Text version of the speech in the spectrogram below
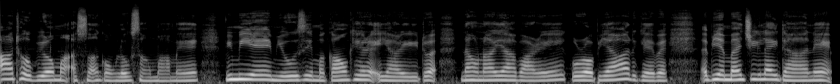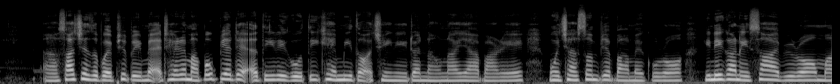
အားထုတ်ပြီးတော့မှအစွမ်းကုန်လှုပ်ဆောင်ပါမယ်မိမိရဲ့မျိုးစီမကောင်းခဲ့တဲ့အရာတွေအတွက်နှောင်နာရပါတယ်ကိုရောဖျားတကယ်ပဲအပြင်ပန်းကြီးလိုက်တာနဲ့အာ စားချင်စပွဲဖြစ်ပေမဲ့အထဲထဲမှာပုတ်ပြက်တဲ့အသီးတွေကိုတီးခဲမိသောအချိန်တွေအတွက်နောင်နာရပါတယ်။ဝင်ချဆွန့်ပစ်ပါမယ်ကိုရောဒီနေ့ကနေစပြီးတော့မှ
